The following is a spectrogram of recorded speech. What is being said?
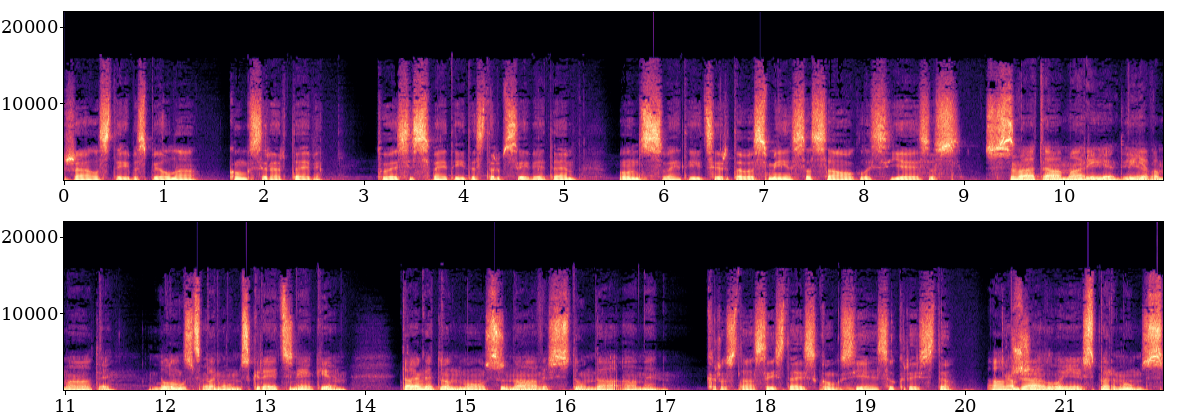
žēlastības pilnā, kungs ir ar tevi. Tu esi svētīta starp sievietēm, un svētīts ir tavas miesas auglis, Jēzus. Svētā Marija, Dieva māte, lūdz par mums grēciniekiem, tagad un mūsu nāves stundā amen. Krustā iztais kungs Jēzu Kristu. Apžēlojies par mums!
